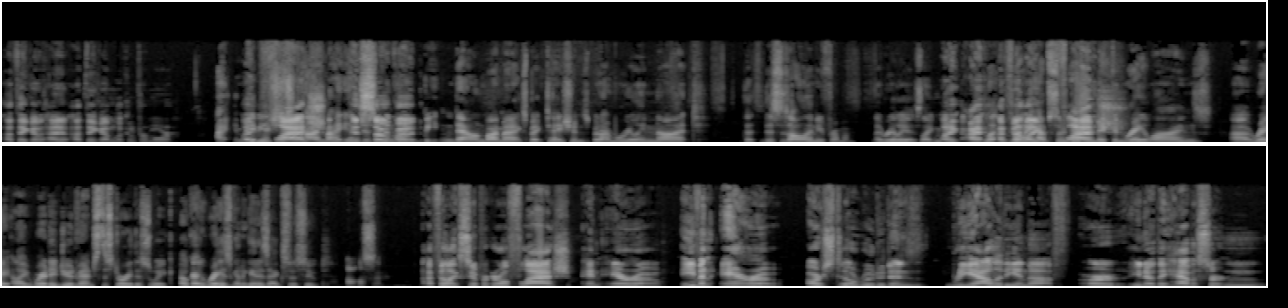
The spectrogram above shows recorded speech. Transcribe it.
I think I, I think I'm looking for more. I, maybe it's Flash just I might have just so been good. like beaten down by my expectations, but I'm really not. Th- this is all I need from them. It really is. Like, Like, I- let, I feel let me like have some Flash- good Mick and Ray lines. Uh, Ray, like, where did you advance the story this week? Okay, Ray's gonna get his exosuit. Awesome. I feel like Supergirl, Flash, and Arrow, even Arrow, are still rooted in reality enough, or you know, they have a certain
